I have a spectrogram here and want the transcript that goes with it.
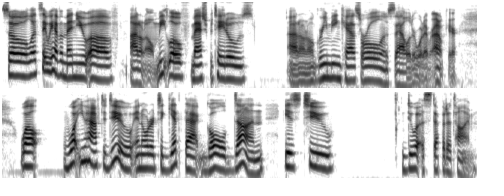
So let's say we have a menu of, I don't know, meatloaf, mashed potatoes, I don't know, green bean casserole, and a salad or whatever. I don't care. Well, what you have to do in order to get that goal done is to do it a step at a time.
